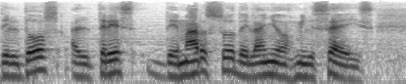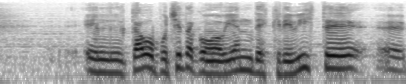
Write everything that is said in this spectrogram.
del 2 al 3 de marzo del año 2006 el cabo Pucheta, como bien describiste, eh,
